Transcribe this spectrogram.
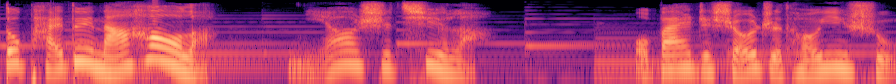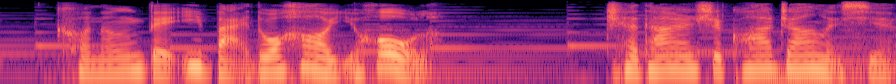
都排队拿号了。你要是去了，我掰着手指头一数，可能得一百多号以后了。这当然是夸张了些，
